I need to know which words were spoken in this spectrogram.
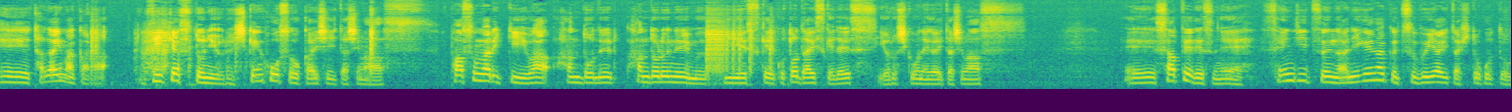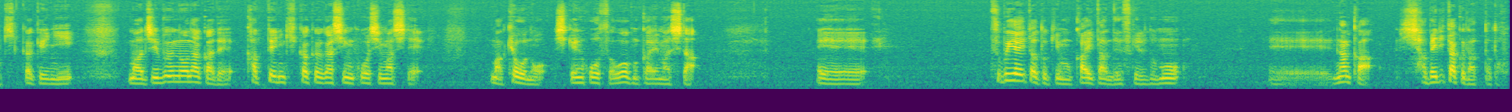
えー、ただいまから Z キャストによる試験放送を開始いたします。パーソナリティはハンドネハンドルネーム BSK こと大輔です。よろしくお願いいたします、えーさてですね先日何気なくつぶやいた一言をきっかけに、まあ、自分の中で勝手に企画が進行しまして、まあ、今日の試験放送を迎えました、えーつぶやいた時も書いたんですけれども、えーなんか喋りたくなったと。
